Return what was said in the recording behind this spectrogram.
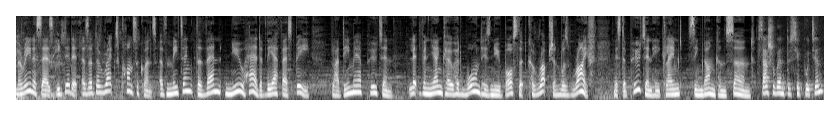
Marina says he did it as a direct consequence of meeting the then new head of the FSB, Vladimir Putin. Litvinenko had warned his new boss that corruption was rife. Mr. Putin, he claimed, seemed unconcerned. Sasha went to see Putin.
